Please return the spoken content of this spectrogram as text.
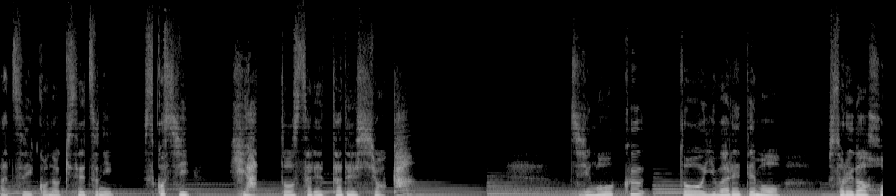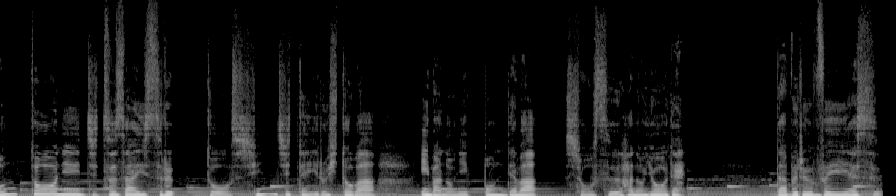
暑いこの季節に少しヒヤッとされたでしょうか。地獄と言われてもそれが本当に実在すると信じている人は今の日本では少数派のようで WVS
